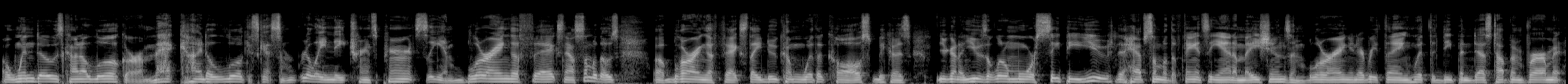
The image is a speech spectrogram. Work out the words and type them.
a windows kind of look or a mac kind of look. It's got some really neat transparency and blurring effects. Now some of those uh, blurring effects they do come with a cost because you're going to use a little more cpu to have some of the fancy animations and blurring and everything with the Deepin desktop environment.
